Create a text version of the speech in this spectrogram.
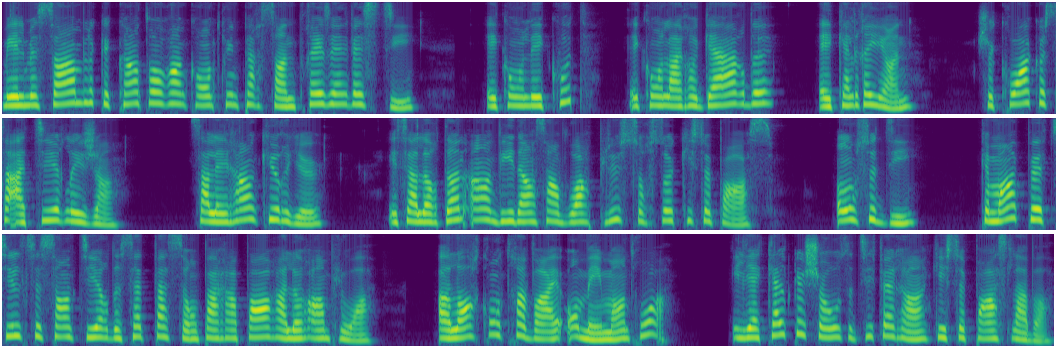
mais il me semble que quand on rencontre une personne très investie et qu'on l'écoute et qu'on la regarde et qu'elle rayonne, je crois que ça attire les gens. Ça les rend curieux et ça leur donne envie d'en savoir plus sur ce qui se passe. On se dit, Comment peuvent-ils se sentir de cette façon par rapport à leur emploi, alors qu'on travaille au même endroit? Il y a quelque chose de différent qui se passe là-bas.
